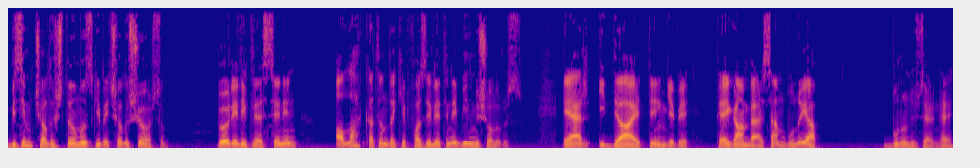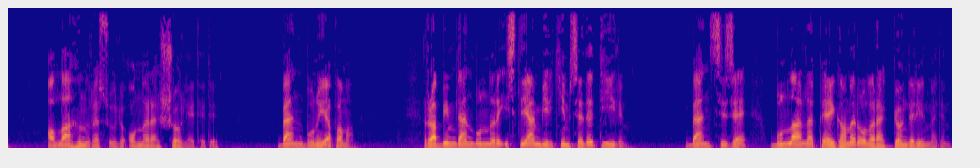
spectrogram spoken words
bizim çalıştığımız gibi çalışıyorsun. Böylelikle senin Allah katındaki faziletini bilmiş oluruz. Eğer iddia ettiğin gibi peygambersen bunu yap. Bunun üzerine Allah'ın Resulü onlara şöyle dedi. Ben bunu yapamam. Rabbimden bunları isteyen bir kimse de değilim. Ben size bunlarla peygamber olarak gönderilmedim.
